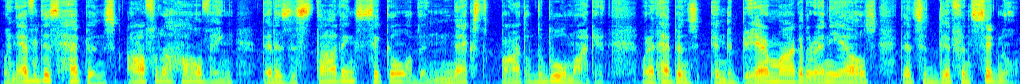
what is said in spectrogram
Whenever this happens after the halving, that is the starting signal of the next part of the bull market. When it happens in the bear market or any else, that's a different signal.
